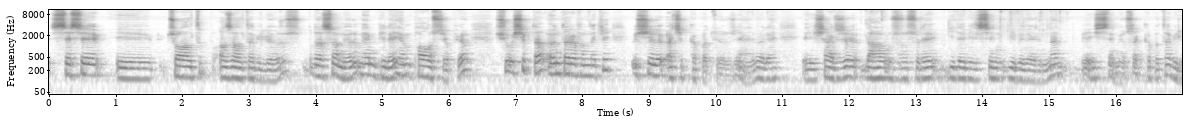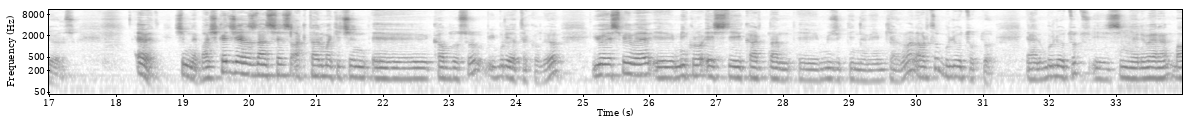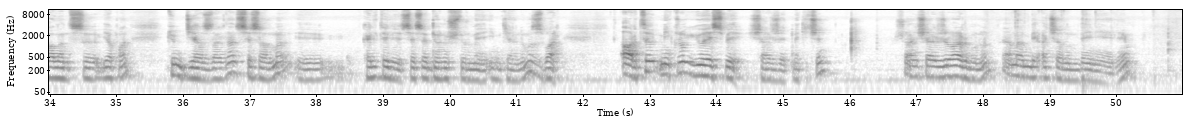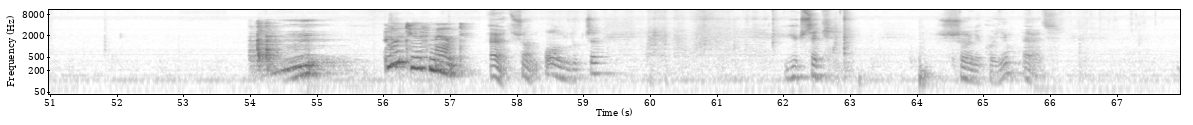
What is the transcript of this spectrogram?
sesi e, çoğaltıp azaltabiliyoruz. Bu da sanıyorum hem play hem pause yapıyor. Şu ışık da ön tarafındaki ışığı açıp kapatıyoruz. Yani böyle e, şarjı daha uzun süre gidebilsin gibilerinden ve istemiyorsak kapatabiliyoruz. Evet, şimdi başka cihazdan ses aktarmak için e, kablosu buraya takılıyor. USB ve e, micro SD karttan e, müzik dinleme imkanı var. Artı Bluetooth'lu. Yani Bluetooth e, sinyali veren, bağlantısı yapan tüm cihazlardan ses alma, e, kaliteli sese dönüştürme imkanımız var. Artı micro USB şarj etmek için. Şu an şarjı var bunun. Hemen bir açalım, deneyelim. Bluetooth mode. Evet, şu an oldukça yüksek. Şöyle koyayım. Evet.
